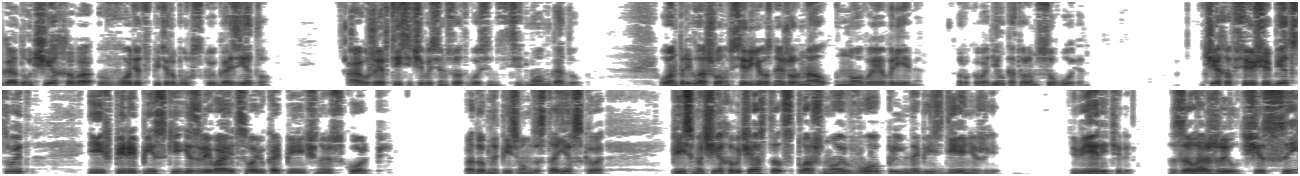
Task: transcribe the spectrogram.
году Чехова вводят в Петербургскую газету, а уже в 1887 году он приглашен в серьезный журнал «Новое время», руководил которым Суворин. Чехов все еще бедствует и в переписке изливает свою копеечную скорбь. Подобно письмам Достоевского, письма Чехова часто сплошной вопль на безденежье. Верите ли, заложил часы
